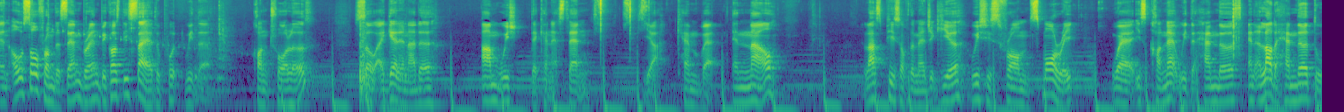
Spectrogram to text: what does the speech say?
and also from the same brand because this side I have to put with the controllers. So I get another arm which they can extend. Yeah Camvate and now last piece of the magic here which is from SmallRig, where it's connect with the handles and allow the handle to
